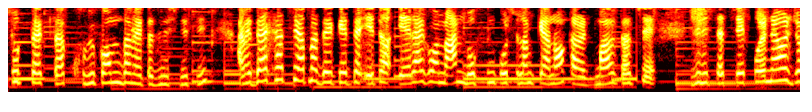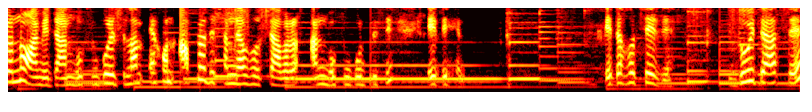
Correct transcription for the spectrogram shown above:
ছোট্ট একটা খুবই কম দামে একটা জিনিস নিছি। আমি দেখাচ্ছি আপনাদেরকে এটা এটা এর আগে আমি আনবক্সিং করছিলাম। কেন? কারণ মালটা হচ্ছে জিনিসটা চেক করে নেওয়ার জন্য আমি এটা আনবক্সিং করেছিলাম। এখন আপনাদের সামনে হচ্ছে আবার আনবক্সিং করতেছি। এই দেখেন। এটা হচ্ছে এই যে দুইটা আছে।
